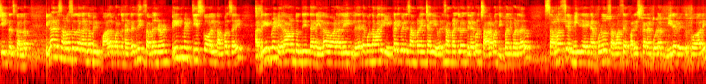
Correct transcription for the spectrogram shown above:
చీకట్స్ కలడం ఇలాంటి సమస్యలతో కనుక మీరు బాధపడుతున్నట్లయితే దీనికి సంబంధించిన ట్రీట్మెంట్ తీసుకోవాలి కంపల్సరీ ఆ ట్రీట్మెంట్ ఎలా ఉంటుంది దాన్ని ఎలా వాడాలి లేదంటే కొంతమందికి ఎక్కడికి వెళ్ళి సంప్రదించాలి ఎవరిని సంప్రదించాలో తెలియకుండా చాలా మంది ఇబ్బంది పడతారు. సమస్య మీదే అయినప్పుడు సమస్య పరిష్కారం కూడా మీరే వెతుక్కోవాలి.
